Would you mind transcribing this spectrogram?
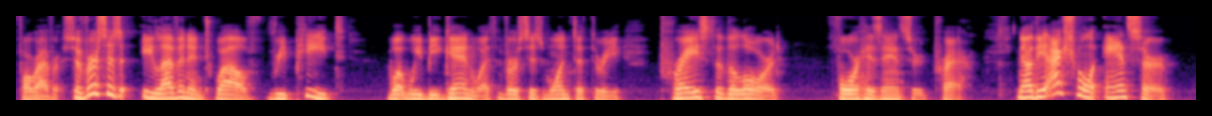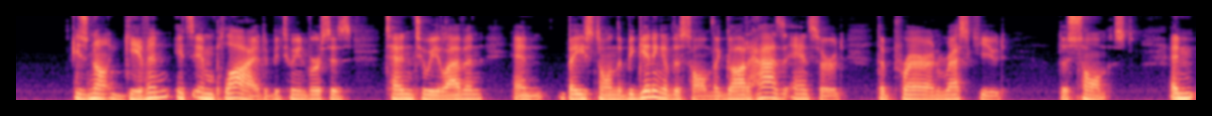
forever. So verses 11 and 12 repeat what we began with, verses 1 to 3. Praise to the Lord for his answered prayer. Now, the actual answer is not given, it's implied between verses 10 to 11, and based on the beginning of the psalm, that God has answered the prayer and rescued the psalmist. And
